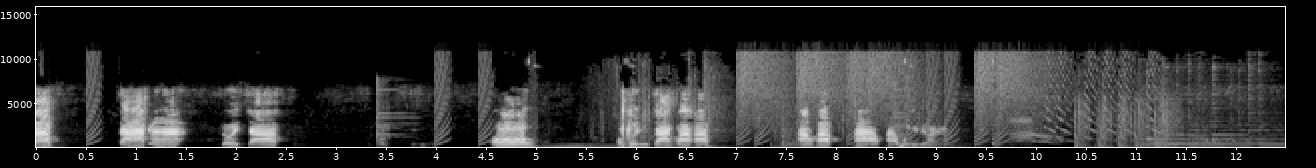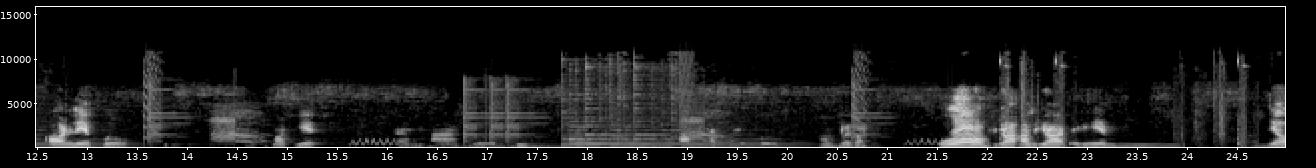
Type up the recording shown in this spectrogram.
ครับจาก นะฮะ โดยจาก โอ้ ขอบคุณจากมากครับ อ้าวครับ ข้าวข้าวพวกนี้ไม่ไหวครับ on left world not yet I'm hard to see come at left world อืมไว้ก่อน โอ้สุดยอดครับสุดยอด ATM เดี๋ยว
